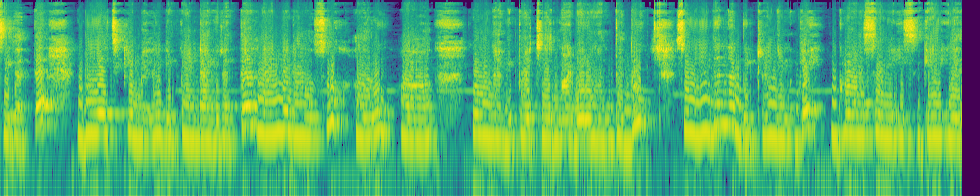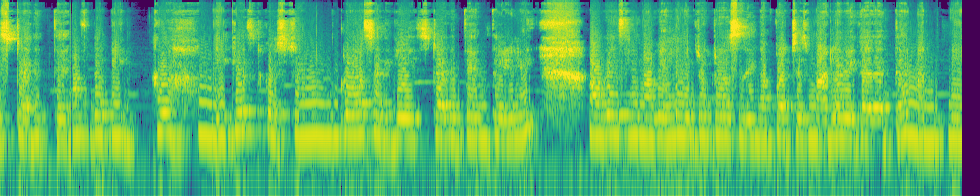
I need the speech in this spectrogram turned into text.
ಸಿಗುತ್ತೆ. ಬಿ ಎಚ್ ಕೆ ಮೇಲೆ ಡಿಪೆಂಡ್ ಆಗಿರುತ್ತೆ. ಲ್ಯಾಂಡೆಡ್ ಹೌಸ್ ಅವರು ಲೋನ್ ಆಗಿ ಪರ್ಚೇಸ್ ಮಾಡಿರುವಂತದ್ದು ಸೊ ಇದನ್ನ ಬಿಟ್ರೆ ನಿಮಗೆ ಗ್ರೋಸರೀಸ್ಗೆ ಎಷ್ಟಾಗುತ್ತೆ of the big biggest question ಗ್ರೋಸರಿಗೆ ಎಷ್ಟಾಗುತ್ತೆ ಅಂತ ಹೇಳಿ. ಆಬ್ವಿಯಸ್ಲಿ ನಾವೆಲ್ಲ ಇದ್ರೂ ಗ್ರೋಸರಿನ ಪರ್ಚೇಸ್ ಮಾಡ್ಲೇಬೇಕಾಗತ್ತೆ. ಮಂತ್ಲಿ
